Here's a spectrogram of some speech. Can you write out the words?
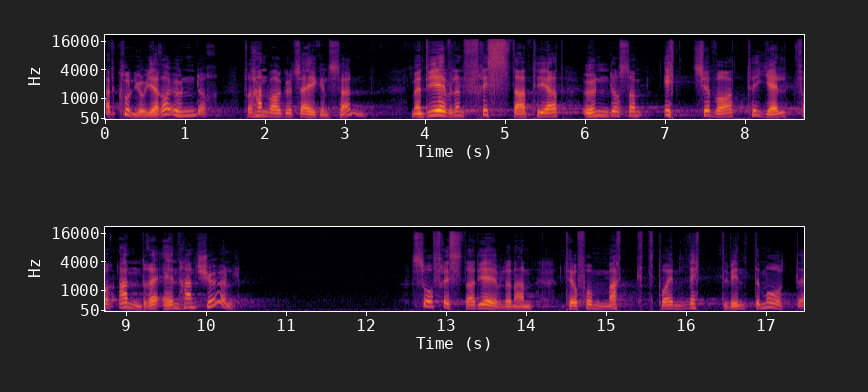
Han kunne jo gjøre under, for han var Guds egen sønn. Men djevelen frista han til å gjøre et under som ikke var til hjelp for andre enn han sjøl. Så frista djevelen han til å få makt på en lettvinte måte.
